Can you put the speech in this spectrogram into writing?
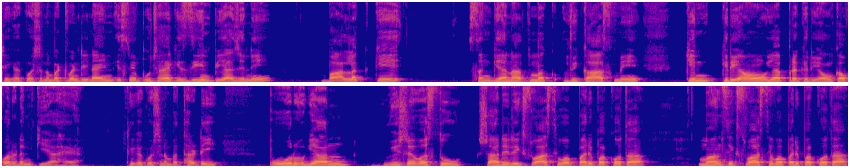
ठीक है क्वेश्चन नंबर ट्वेंटी नाइन इसमें पूछा है कि जीन पियाजे ने बालक के संज्ञानात्मक विकास में किन क्रियाओं या प्रक्रियाओं का वर्णन किया है? ठीक है क्वेश्चन नंबर थर्टी पूर्व ज्ञान, विषय वस्तु, शारीरिक स्वास्थ्य व परिपक्वता मानसिक स्वास्थ्य व परिपक्वता,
